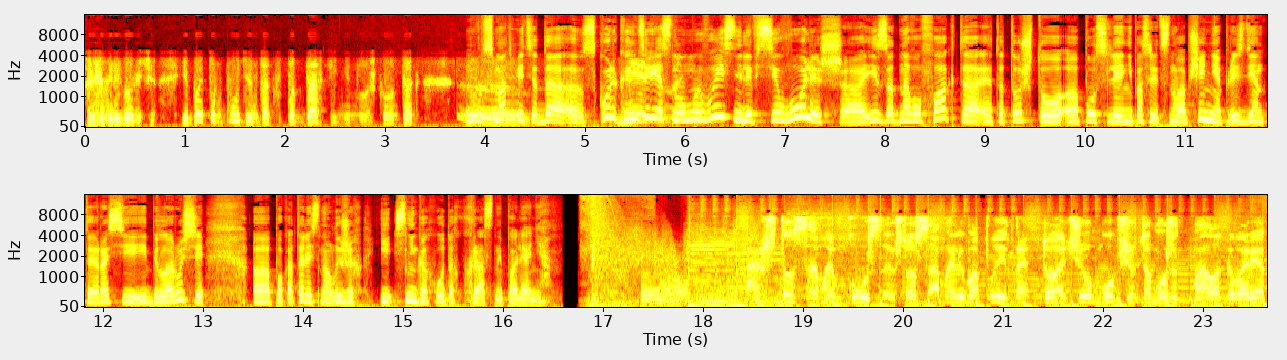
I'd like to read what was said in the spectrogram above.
Александра Григорьевича. И поэтому Путин так в поддавке немножко, он так... Ну, смотрите, да, сколько медленно. интересного мы выяснили всего лишь э, из одного факта. Это то, что э, после непосредственного общения президенты России и Беларуси э, покатались на лыжах и снегоходах в Красной Поляне. А что самое вкусное, что самое любопытное, то, о чем, в общем-то, может, мало говорят.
